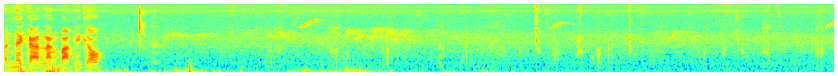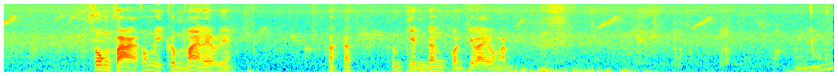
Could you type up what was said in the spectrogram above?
บรรยากาศหลังบัตรที่เก่าส่งฝ่าส่งอีกคึมไม่เลยพี่ทั้งกินทั้งผลกีไรของกันอืม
